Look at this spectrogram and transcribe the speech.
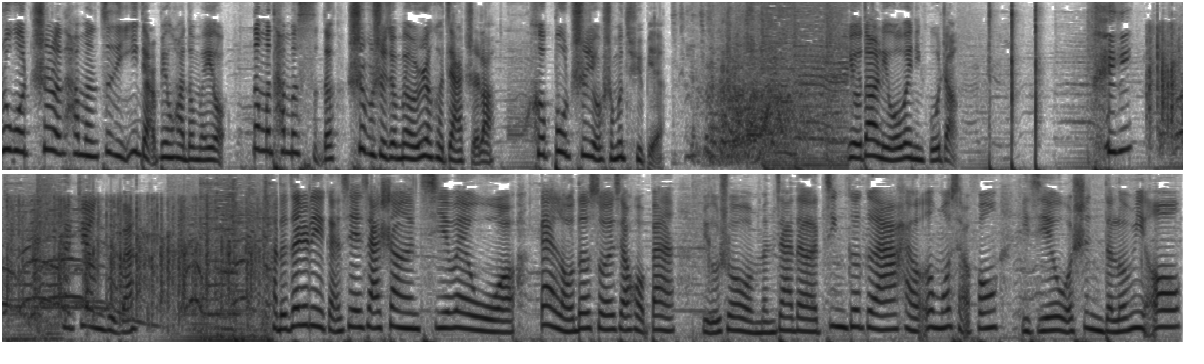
如果吃了他们自己一点变化都没有，那么他们死的是不是就没有任何价值了？和不吃有什么区别？有道理，我为你鼓掌。嘿嘿，那这样鼓吧。好的，在这里感谢一下上一期为我盖楼的所有小伙伴，比如说我们家的靖哥哥啊，还有恶魔小峰，以及我是你的罗密欧，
